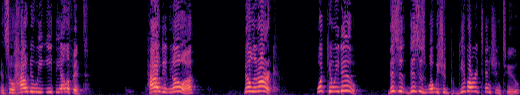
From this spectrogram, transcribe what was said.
And so, how do we eat the elephant? How did Noah build an ark? What can we do? This is, this is what we should give our attention to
